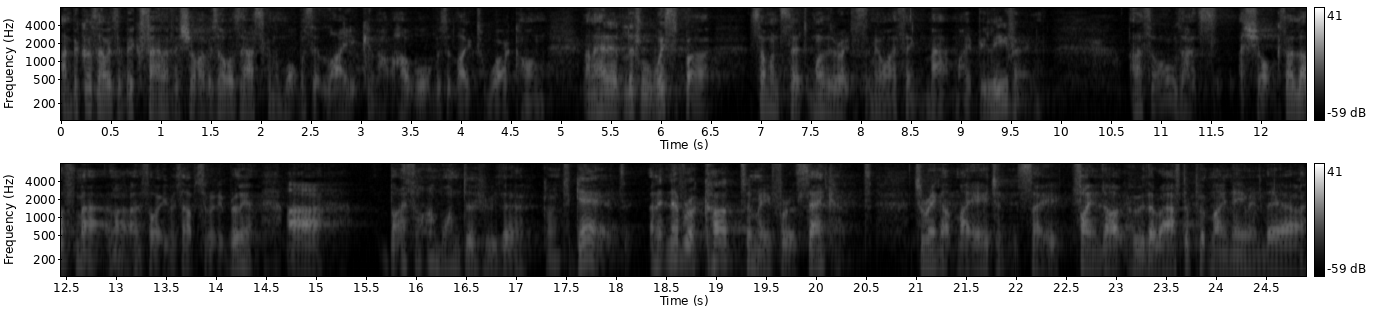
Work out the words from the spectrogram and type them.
And because I was a big fan of the show, I was always asking them what was it like and how, what was it like to work on. And I had a little whisper. Someone said, one of the directors said to me, oh, I think Matt might be leaving. And I thought, oh, that's a shock, because I love Matt, and I, I, thought he was absolutely brilliant. Uh, but I thought, I wonder who they're going to get. And it never occurred to me for a second to ring up my agent and say, find out who they're after, put my name in there.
